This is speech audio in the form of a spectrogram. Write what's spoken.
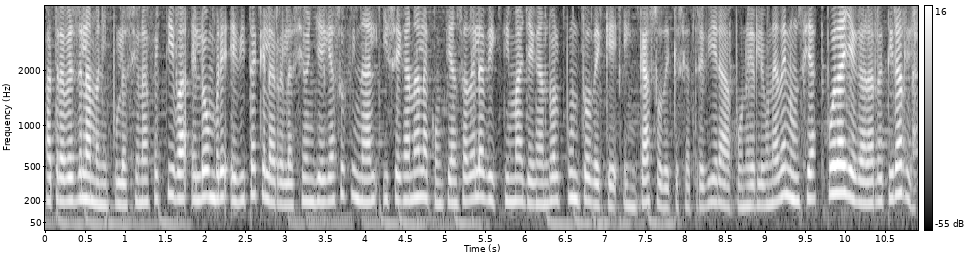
A través de la manipulación afectiva, el hombre evita que la relación llegue a su final y se gana la confianza de la víctima llegando al punto de que, en caso de que se atreviera a ponerle una denuncia, pueda llegar a retirarla.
